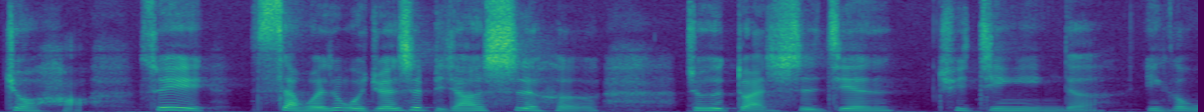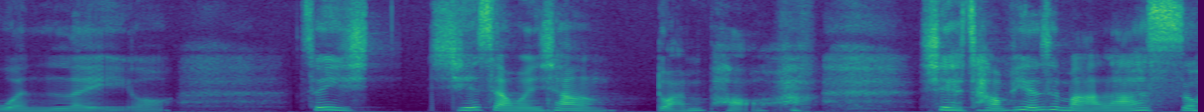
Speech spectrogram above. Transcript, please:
就好。所以散文我觉得是比较适合就是短时间去经营的一个文类哦。所以写散文像。短跑，写长篇是马拉松，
